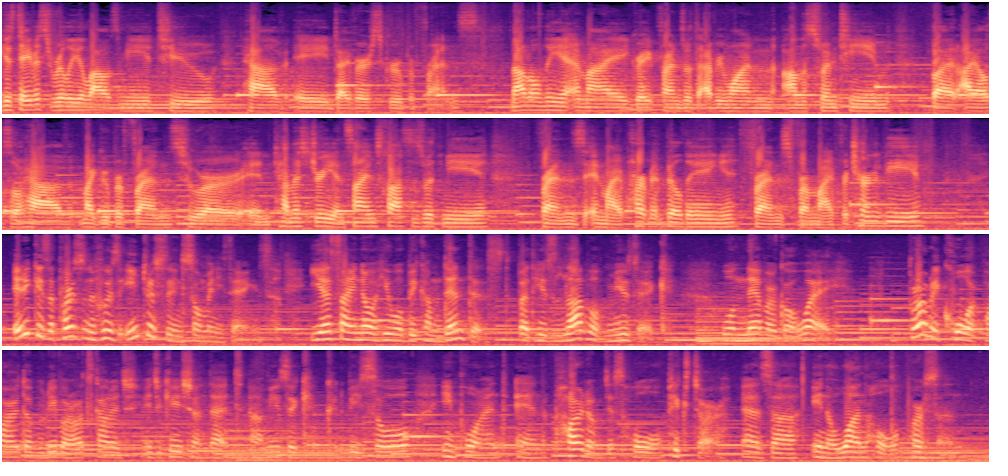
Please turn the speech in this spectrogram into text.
Gustavus really allows me to have a diverse group of friends. Not only am I great friends with everyone on the swim team, but I also have my group of friends who are in chemistry and science classes with me, friends in my apartment building, friends from my fraternity, Eric is a person who is interested in so many things. Yes, I know he will become dentist, but his love of music will never go away. Probably core part of liberal arts college education that uh, music could be so important and part of this whole picture as a you know one whole person.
